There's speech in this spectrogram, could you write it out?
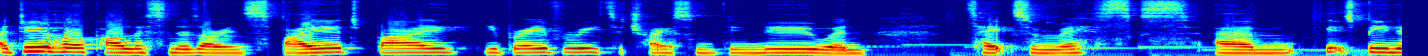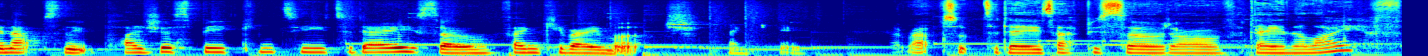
I do hope our listeners are inspired by your bravery to try something new and take some risks. Um, it's been an absolute pleasure speaking to you today. So thank you very much. Thank you. That wraps up today's episode of Day in the Life.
